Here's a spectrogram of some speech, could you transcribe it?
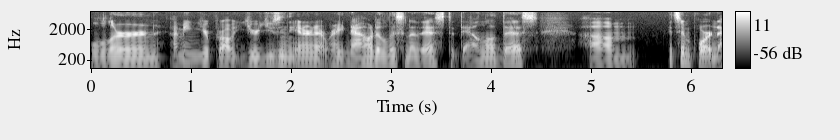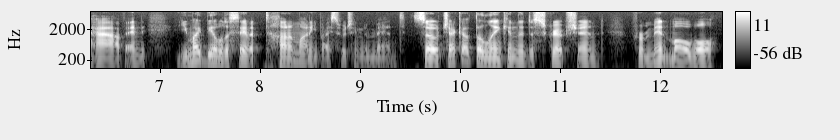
learn. I mean, you're probably you're using the internet right now to listen to this, to download this. Um, it's important to have, and you might be able to save a ton of money by switching to Mint. So check out the link in the description for Mint Mobile,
